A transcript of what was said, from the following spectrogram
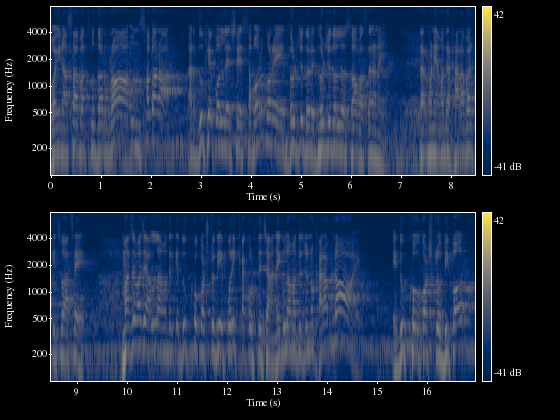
ওয়াইন আসাবাতহু দাররাউন সাবারা। আর দুঃখে পড়লে সে সবর করে, ধৈর্য ধরে। ধৈর্য ধরলেও সব না নাই? তার মানে আমাদের হারাবার কিছু আছে? মাঝে মাঝে আল্লাহ আমাদেরকে দুঃখ কষ্ট দিয়ে পরীক্ষা করতে চান। এগুলো আমাদের জন্য খারাপ নয়। এই দুঃখ কষ্ট, বিপদ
